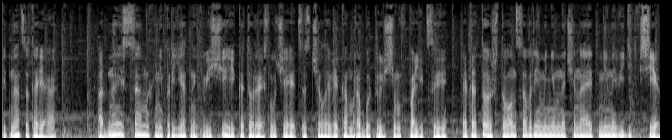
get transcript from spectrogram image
15. Одна из самых неприятных вещей, которая случается с человеком, работающим в полиции, это то, что он со временем начинает ненавидеть всех.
